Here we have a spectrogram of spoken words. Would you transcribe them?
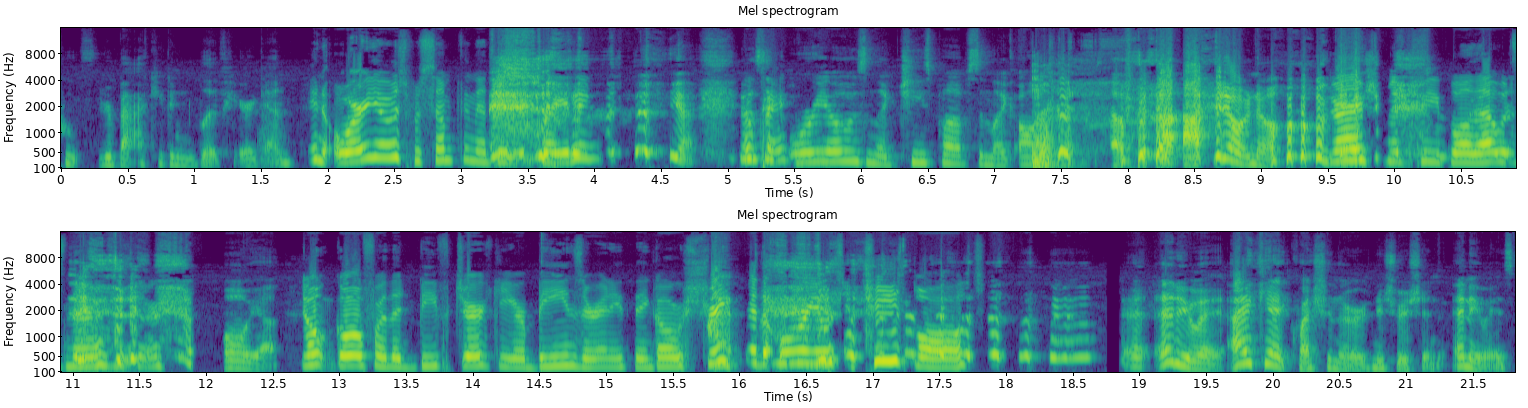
poof, you're back, you can live here again. And Oreos was something that they were trading. yeah, it was Okay. like Oreos and like cheese puffs and like all that stuff. I don't know. Okay. Nourishment, people. That was nourishment. Oh yeah. Don't go for the beef jerky or beans or anything. Go straight for the Oreos and cheese balls. Anyway, I can't question their nutrition. Anyways,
